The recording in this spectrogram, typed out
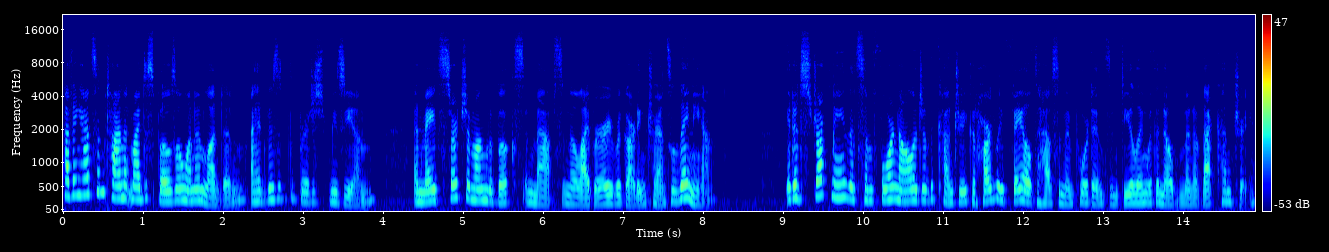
Having had some time at my disposal when in London, I had visited the British Museum and made search among the books and maps in the library regarding Transylvania. It had struck me that some foreknowledge of the country could hardly fail to have some importance in dealing with a nobleman of that country.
